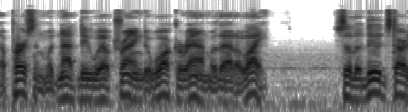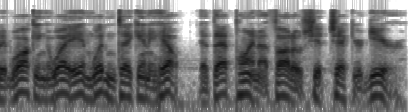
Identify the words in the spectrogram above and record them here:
A person would not do well trying to walk around without a light. So the dude started walking away and wouldn't take any help. At that point I thought, oh shit, check your gear.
